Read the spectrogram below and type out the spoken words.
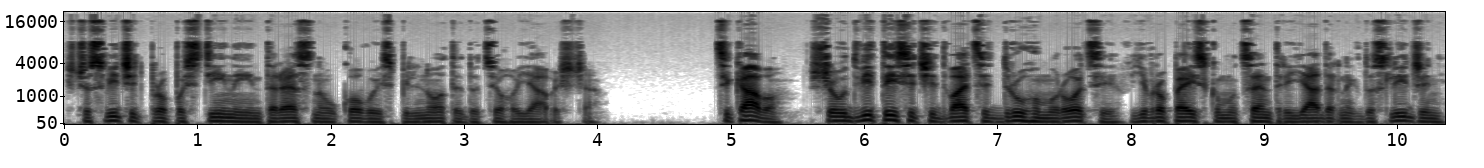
що свідчить про постійний інтерес наукової спільноти до цього явища. Цікаво, що у 2022 році в Європейському центрі ядерних досліджень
